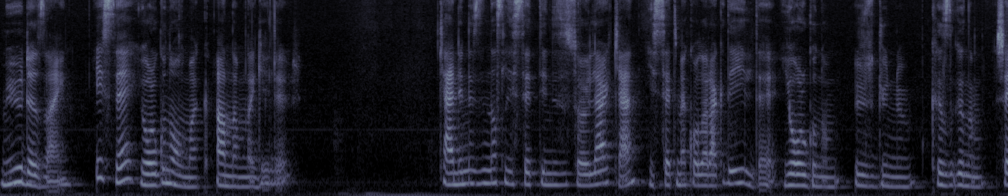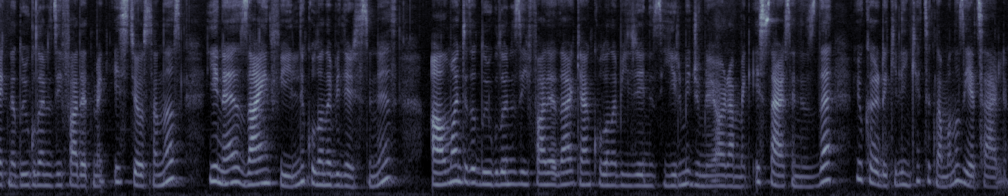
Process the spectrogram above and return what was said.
müde sein ise yorgun olmak anlamına gelir. Kendinizi nasıl hissettiğinizi söylerken hissetmek olarak değil de yorgunum, üzgünüm, kızgınım şeklinde duygularınızı ifade etmek istiyorsanız yine sein fiilini kullanabilirsiniz. Almanca'da duygularınızı ifade ederken kullanabileceğiniz 20 cümleyi öğrenmek isterseniz de yukarıdaki linke tıklamanız yeterli.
